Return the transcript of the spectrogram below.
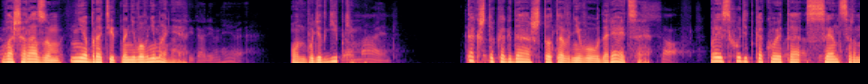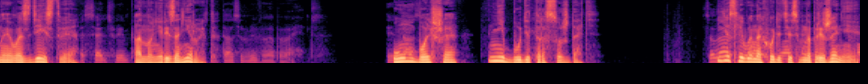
Ваш разум не обратит на него внимания. Он будет гибким. Так что, когда что-то в него ударяется, происходит какое-то сенсорное воздействие. Оно не резонирует. Ум больше не будет рассуждать. Если вы находитесь в напряжении,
